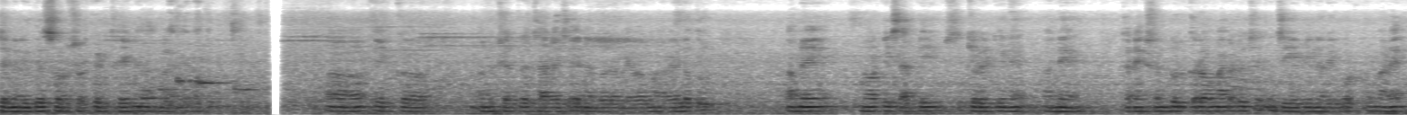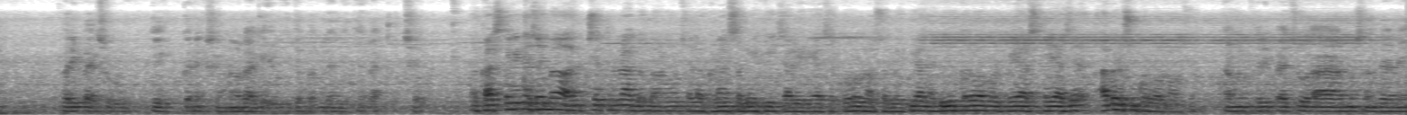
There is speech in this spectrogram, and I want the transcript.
જેને લીધે શોર્ટ સર્કિટ થઈને આગ લાગેલ હતી. એક અનુક્ષેત્ર ચાલે છે, એના દ્વારા લેવામાં આવેલ હતું. અમે નોટિસ આપી સિક્યોરિટીને અને કનેક્શન દૂર કરવામાં આવેલું છે જીએબીના રિપોર્ટ પ્રમાણે ફરી પાછું એક કનેક્શન ન લાગે એવી રીતે પગલાં લીધેલા છે. ખાસ કરીને સાહેબ આ ક્ષેત્રના દબાણો છેલ્લા ઘણા સમયથી ચાલી રહ્યા છે કોરોના સમયથી આને દૂર કરવા પણ પ્રયાસ થયા છે. આગળ શું કરવામાં આવશે? અમે ફરી પાછું આ અનુસંધાને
